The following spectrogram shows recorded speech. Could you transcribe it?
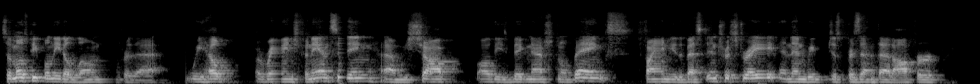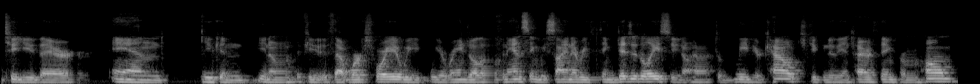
So most people need a loan for that. We help arrange financing. Um, we shop all these big national banks, find you the best interest rate, and then we just present that offer to you there. And you can, you know, if you if that works for you, we we arrange all the financing, we sign everything digitally, so you don't have to leave your couch. You can do the entire thing from home,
